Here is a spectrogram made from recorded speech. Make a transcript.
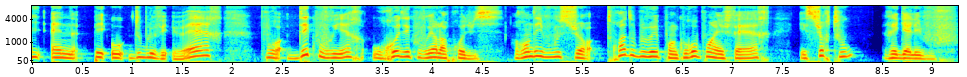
I-N-P-O-W-E-R, pour découvrir ou redécouvrir leurs produits. Rendez-vous sur www.coro.fr et surtout, régalez-vous.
